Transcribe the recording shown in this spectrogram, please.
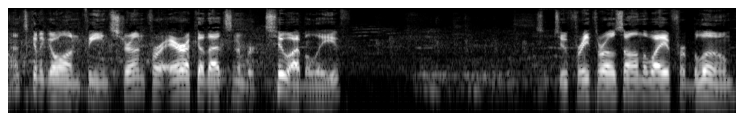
That's going to go on Feenstra. And for Erica, that's number two, I believe. So two free throws on the way for Bloom.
